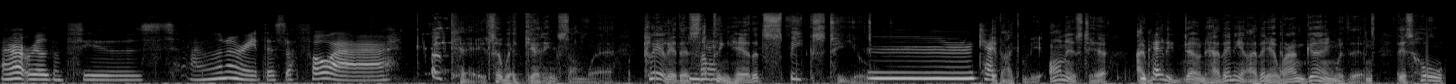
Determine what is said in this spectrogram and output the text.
I got really confused. I'm gonna rate this a four. Okay, so we're getting somewhere. Clearly there's Okay. something here that speaks to you. Mm, Okay. If I can be honest here, I Okay. really don't have any idea where I'm going with this. This whole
